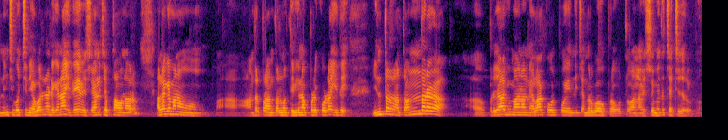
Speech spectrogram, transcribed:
నుంచి వచ్చిన ఎవరిని అడిగినా ఇదే విషయాన్ని చెప్తా ఉన్నారు. అలాగే మనం ఆంధ్ర ప్రాంతంలో తిరిగినప్పటికి కూడా ఇదే. ఇంత తొందరగా ప్రజాభిమానాన్ని ఎలా కోల్పోయింది చంద్రబాబు ప్రభుత్వం అన్న విషయం మీద చర్చ జరుగుతుంది.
